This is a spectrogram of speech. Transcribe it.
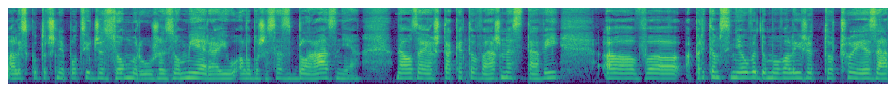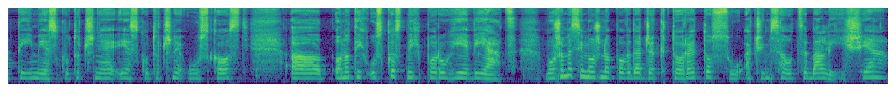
mali skutočne pocit, že zomrú, že zomierajú alebo že sa zbláznia. Naozaj až takéto vážne stavy. A pritom si neuvedomovali, že to, čo je za tým, je skutočne, je skutočne úzkosť. Ono tých úzkostných poruch je viac. Môžeme si možno povedať, že ktoré to sú a čím sa od seba líšia?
